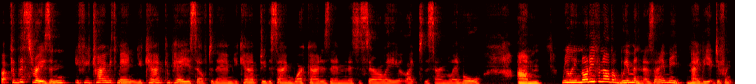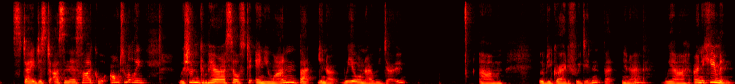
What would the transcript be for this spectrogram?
But for this reason, if you train with men, you can't compare yourself to them. You can't do the same workout as them necessarily, like to the same level. Um, really, not even other women, as they may, may be at different stages to us in their cycle. Ultimately, we shouldn't compare ourselves to anyone, but you know, we all know we do. Um, it would be great if we didn't, but you know, we are only human.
